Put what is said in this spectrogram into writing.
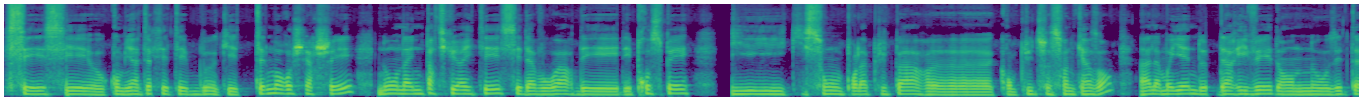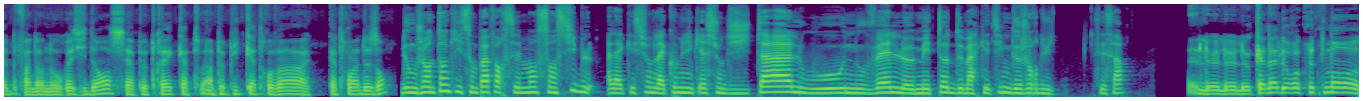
c'est combien c'était qui est tellement recherché. Nous, on a une particularité, c'est d'avoir des, des prospects qui, sont pour la plupart euh, qui ont plus de 75 ans. Hein, la moyenne d'arrivée dans nos enfin dans nos résidences, c'est à peu près un peu plus de 80 à 82 ans. Donc j'entends qu'ils ne sont pas forcément sensibles à la question de la communication digitale ou aux nouvelles méthodes de marketing d'aujourd'hui. C'est ça? Le, canal de recrutement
